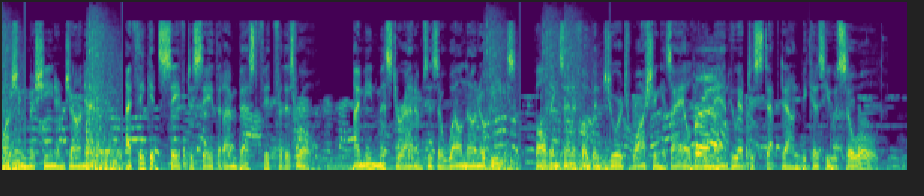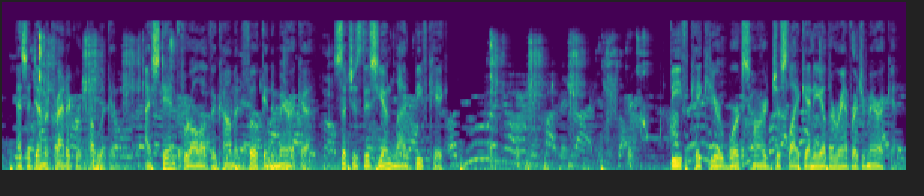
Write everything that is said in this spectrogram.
Washing Machine and John Adams, I think it's safe to say that I'm best fit for this role. I mean Mr. Adams is a well-known obese, balding xenophobe and George Washing is a elderly man who had to step down because he was so old. As a Democratic Republican, I stand for all of the common folk in America, such as this young lad Beefcake. Beefcake here works hard just like any other average American.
